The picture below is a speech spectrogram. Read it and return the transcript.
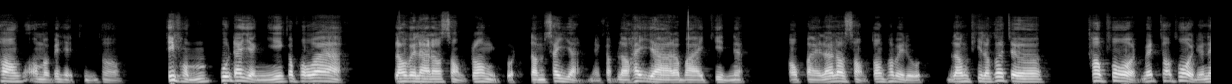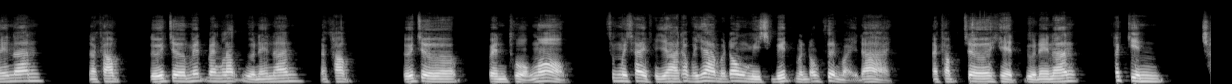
ทองก็ออกมาเป็นเห็ดเข็มทอง ที่ผมพูดได้อย่างนี้ก็เพราะว่าเราเวลาเราส่องกล้องตรวจลำไส้ใหญ่นะครับ เราให้ยาระบายกินเนี่ยเอาไปแล้วเราส่องกล้องเข้าไปดูบางทีเราก็เจอ ข้าวโพดเม็ดข้าวโพดอยู่ในนั้นนะครับ หรือเจอเม็ดแมงลักอยู่ในนั้นนะครับ หรือเจอเป็นถั่วงอก ซึ่งไม่ใช่พยาธิถ้าพยาธิมันต้องมีชีวิตมันต้องเคลื่อนไหวได้นะครับ เจอเห็ดอยู่ในนั้น ถ้ากินช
